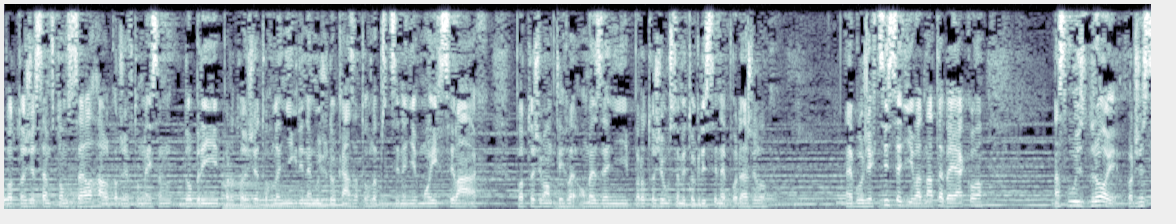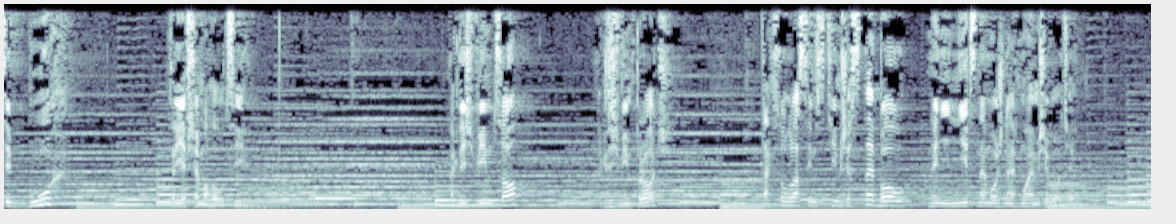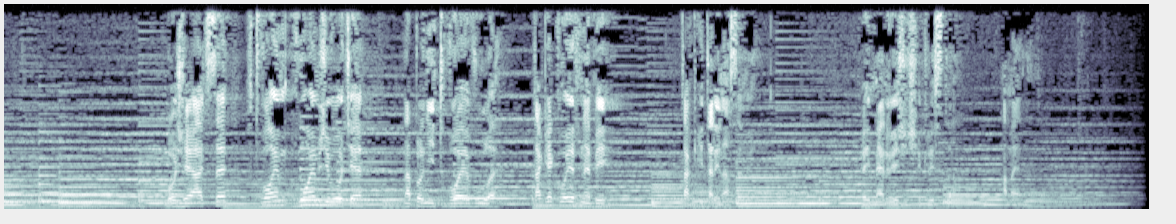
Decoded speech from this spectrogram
protože jsem v tom selhal, protože v tom nejsem dobrý, protože tohle nikdy nemůžu dokázat, tohle přeci není v mojich silách, protože mám tyhle omezení, protože už se mi to kdysi nepodařilo. Nebo že chci se dívat na tebe jako na svůj zdroj, protože jsi Bůh, který je všemohoucí. A když vím co, a když vím proč, tak souhlasím s tím, že s tebou není nic nemožné v mém životě. Bože, ať se v, tvojem, v mojem životě naplní tvoje vůle, tak jako je v nebi, tak i tady na zemi. Ve jménu Ježíše Krista.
